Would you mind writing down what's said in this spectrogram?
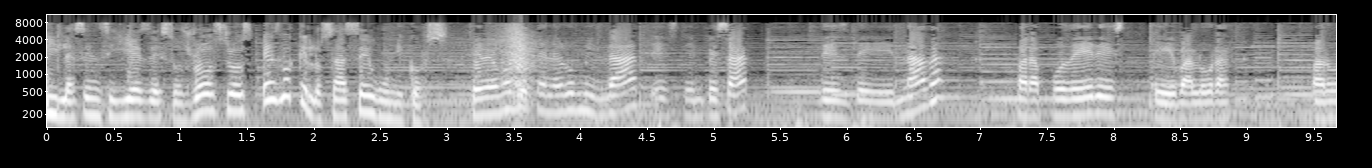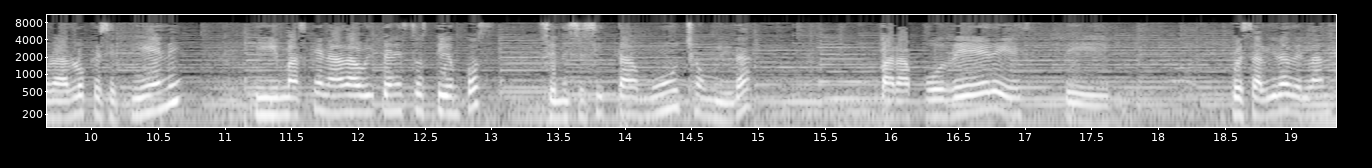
Y la sencillez de estos rostros es lo que los hace únicos. Debemos de tener humildad, este, empezar desde nada para poder este, valorar, valorar lo que se tiene y más que nada ahorita en estos tiempos se necesita mucha humildad para poder este, pues salir adelante.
